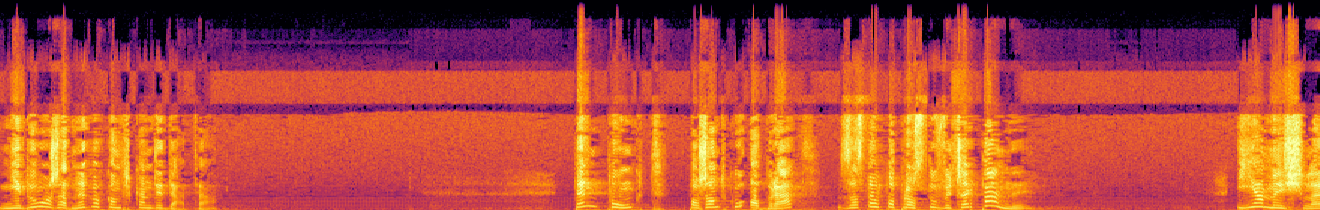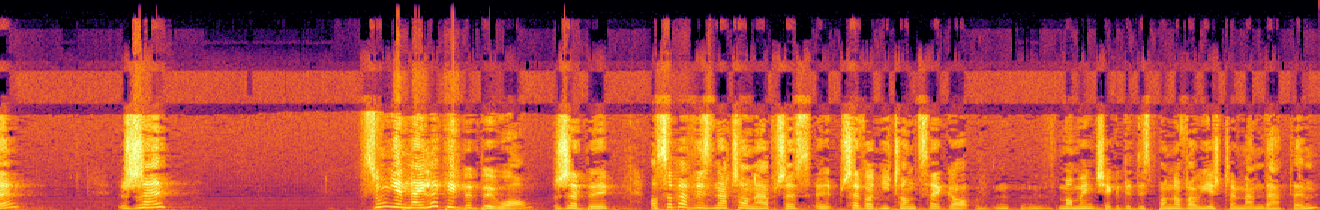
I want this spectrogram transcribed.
nie było żadnego kontrkandydata. Ten punkt porządku obrad został po prostu wyczerpany. I ja myślę, że w sumie najlepiej by było, żeby osoba wyznaczona przez y, przewodniczącego w- w momencie, gdy dysponował jeszcze mandatem,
